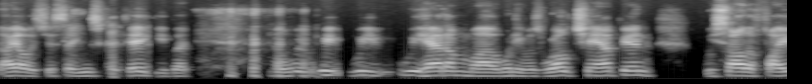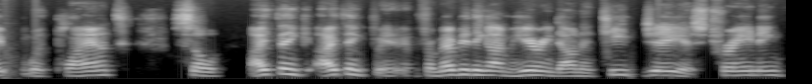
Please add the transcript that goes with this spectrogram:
I always just say Uzcategui, but you know, we, we, we we had him uh, when he was world champion. We saw the fight with Plant. So I think I think from everything I'm hearing down in TJ is training,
